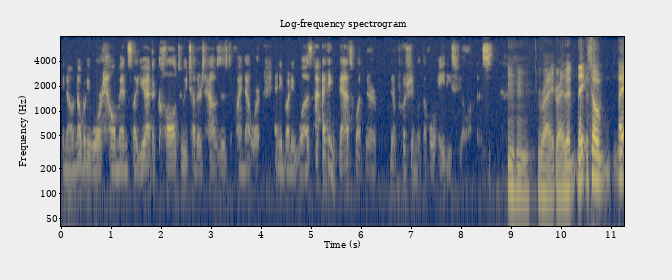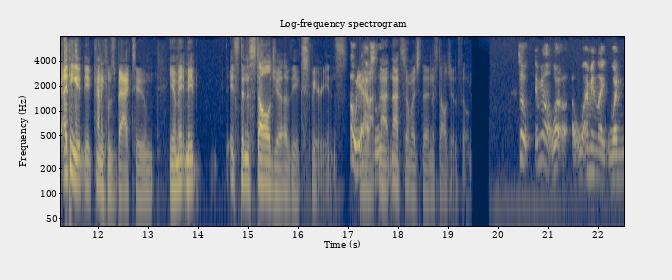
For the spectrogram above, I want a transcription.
You know, nobody wore helmets. Like you had to call to each other's houses to find out where anybody was. I, I think that's what they're they're pushing with the whole '80s feel of this. hmm Right, right. That they, so I, I think it, it kind of comes back to you know may, may, it's the nostalgia of the experience. Oh yeah, not, absolutely. Not not so much the nostalgia of the film. So, Emil, what I mean, like when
